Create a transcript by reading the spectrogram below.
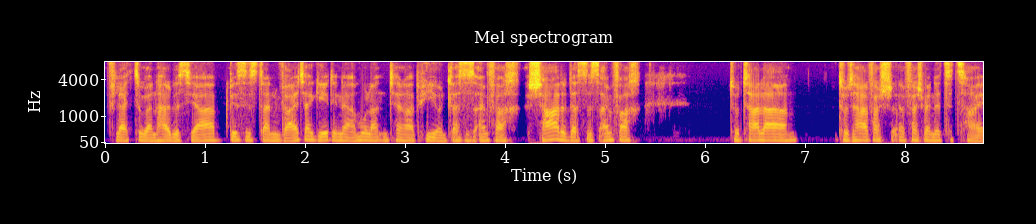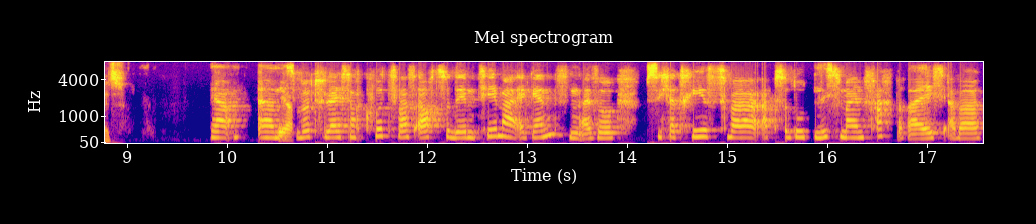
vielleicht sogar ein halbes Jahr, bis es dann weitergeht in der ambulanten Therapie. Und das ist einfach schade, das ist einfach totaler, total versch verschwendete Zeit. Ja, ähm, ja, ich würde vielleicht noch kurz was auch zu dem Thema ergänzen. Also Psychiatrie ist zwar absolut nicht mein Fachbereich, aber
